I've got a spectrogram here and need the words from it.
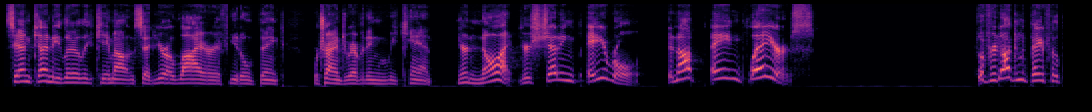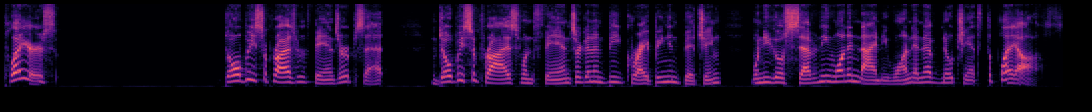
Sam Kenny literally came out and said, You're a liar if you don't think we're trying to do everything we can. You're not. You're shedding payroll. You're not paying players. So if you're not going to pay for the players, don't be surprised when fans are upset. Don't be surprised when fans are going to be griping and bitching when you go 71 and 91 and have no chance at the playoffs.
